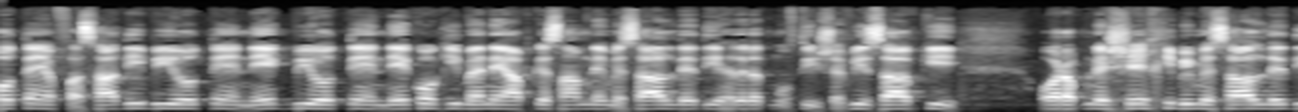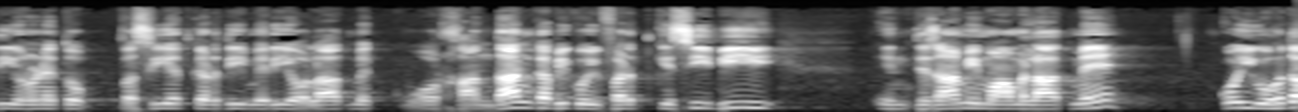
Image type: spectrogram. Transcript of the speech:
ہوتے ہیں فسادی بھی ہوتے ہیں نیک بھی ہوتے ہیں نیکوں کی میں نے آپ کے سامنے مثال دے دی حضرت مفتی شفیع صاحب کی اور اپنے شیخ کی بھی مثال دے دی انہوں نے تو وصیت کر دی میری اولاد میں اور خاندان کا بھی کوئی فرد کسی بھی انتظامی معاملات میں کوئی عہدہ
